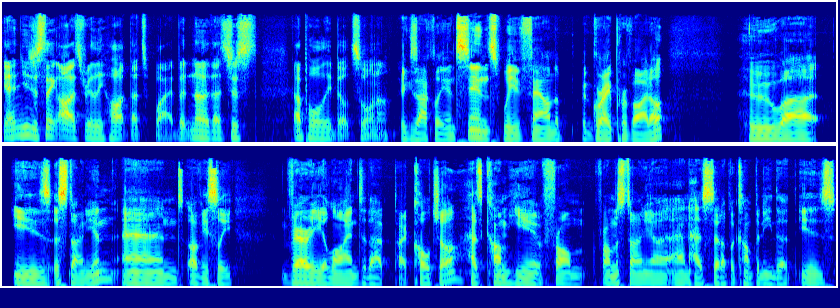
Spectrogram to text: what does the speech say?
And you just think, "Oh, it's really hot, that's why." But no, that's just a poorly built sauna. Exactly. And since we've found a, a great provider who uh, is Estonian and obviously very aligned to that that culture, has come here from from Estonia and has set up a company that is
